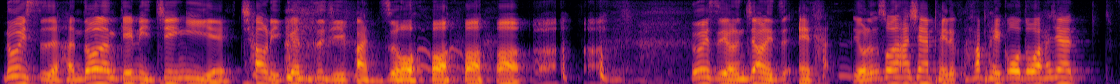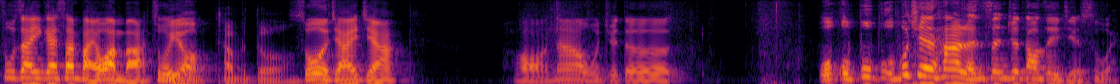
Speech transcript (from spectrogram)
路易斯，很多人给你建议耶，叫你跟自己反做。路易斯，有人叫你这，哎，他有人说他现在赔的，他赔够多，他现在负债应该三百万吧左右，差不多，所有加一加。哦，那我觉得，我我不我不觉得他的人生就到这里结束，哎，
